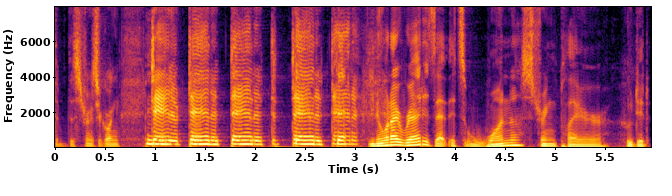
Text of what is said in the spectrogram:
the, the strings are going. You know what I read is that it's one string player who did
